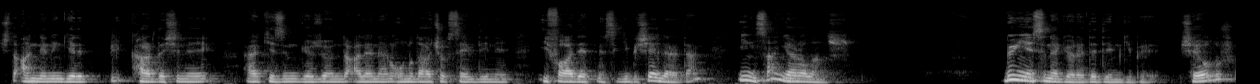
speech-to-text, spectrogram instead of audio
İşte annenin gelip bir kardeşini herkesin gözü önünde alenen onu daha çok sevdiğini ifade etmesi gibi şeylerden insan yaralanır bünyesine göre dediğim gibi şey olur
